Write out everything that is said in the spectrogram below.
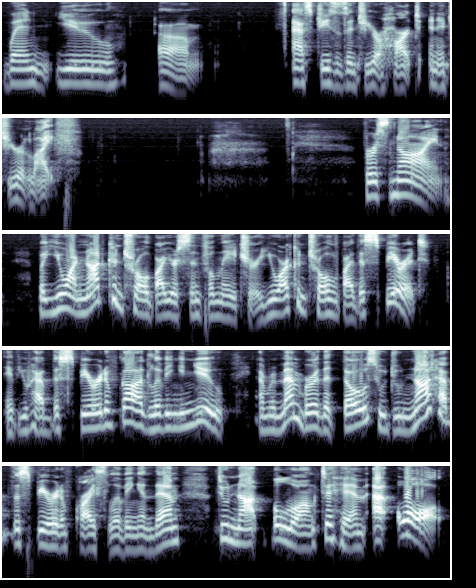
when you um, ask Jesus into your heart and into your life. Verse 9 But you are not controlled by your sinful nature, you are controlled by the Spirit. If you have the Spirit of God living in you, and remember that those who do not have the Spirit of Christ living in them do not belong to Him at all.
